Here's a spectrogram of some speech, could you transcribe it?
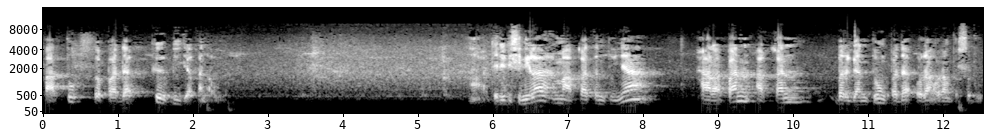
patuh kepada kebijakan Allah. Nah, jadi di sinilah maka tentunya harapan akan bergantung pada orang-orang tersebut.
